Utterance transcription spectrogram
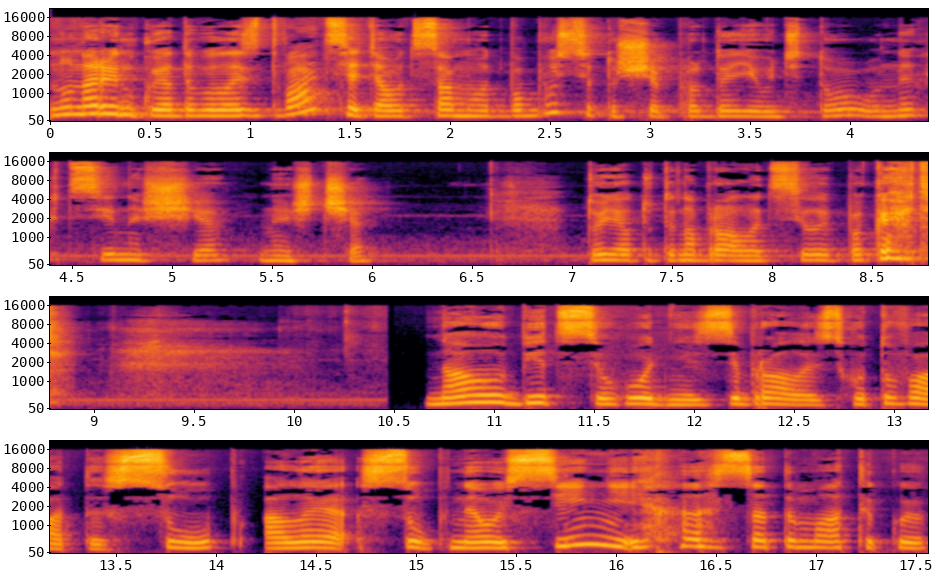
Ну, на ринку я дивилась 20, а от саме от бабусі, то ще продають, то у них ціни ще нижче. То я тут і набрала цілий пакет. На обід сьогодні зібралась готувати суп, але суп не осінній за тематикою,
